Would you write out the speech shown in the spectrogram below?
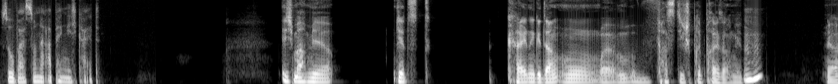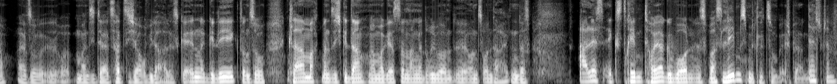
sowas, so eine Abhängigkeit? Ich mache mir jetzt keine Gedanken, äh, was die Spritpreise angeht. Mhm. Ja, also äh, man sieht ja, jetzt hat sich ja auch wieder alles geändert, gelegt und so. Klar macht man sich Gedanken, haben wir gestern lange drüber und, äh, uns unterhalten, dass alles extrem teuer geworden ist, was Lebensmittel zum Beispiel angeht. Das stimmt.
